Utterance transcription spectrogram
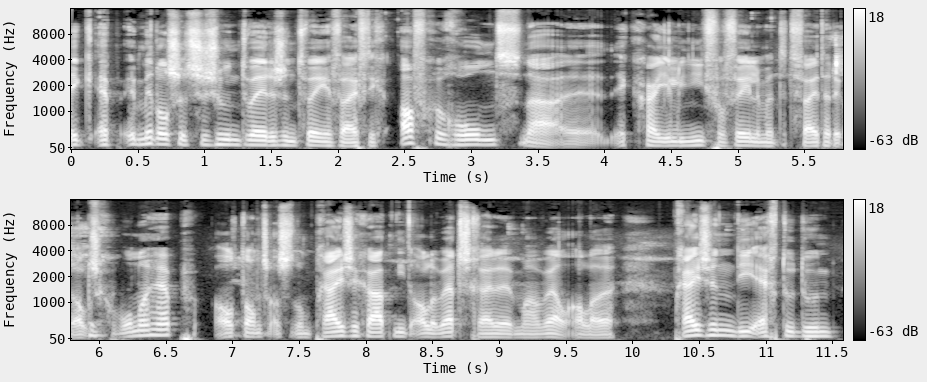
Ik heb inmiddels het seizoen 2052 afgerond. Nou, eh, ik ga jullie niet vervelen met het feit dat ik alles gewonnen heb. Althans, als het om prijzen gaat. Niet alle wedstrijden, maar wel alle prijzen die ertoe doen.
